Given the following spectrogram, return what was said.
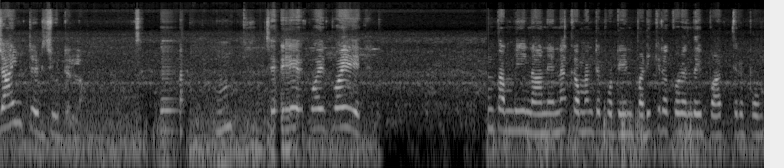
ஜாயிண்ட் அடிச்சு விட்டுடலாம். சரி போய் போய் தம்பி. நான் என்ன கமெண்ட் போட்டேன்? படிக்கிற குழந்தை பார்த்திருப்போம்.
